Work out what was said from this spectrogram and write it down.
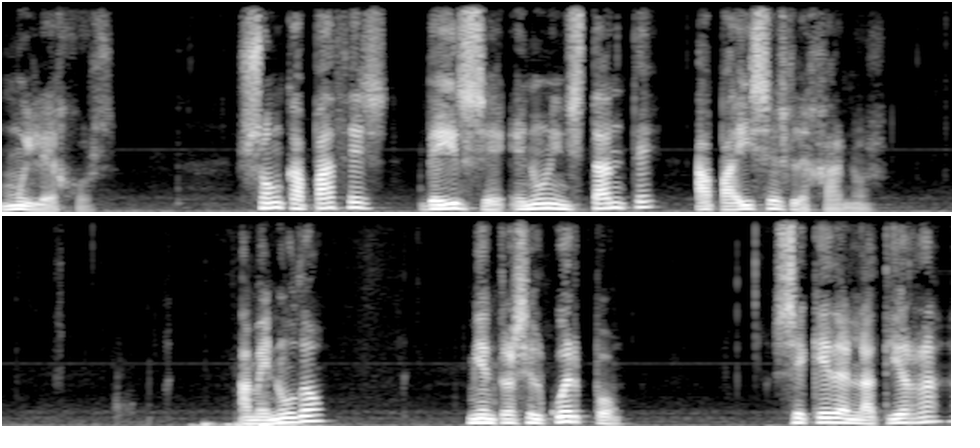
muy lejos. Son capaces de irse en un instante a países lejanos. A menudo, mientras el cuerpo se queda en la tierra,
